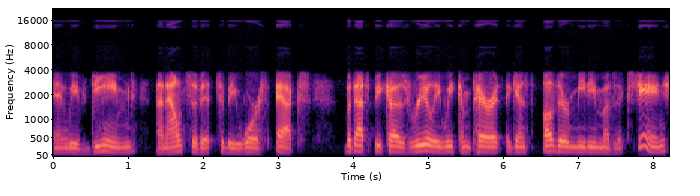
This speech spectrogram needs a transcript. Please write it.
and we've deemed an ounce of it to be worth X but that's because really we compare it against other medium of exchange,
